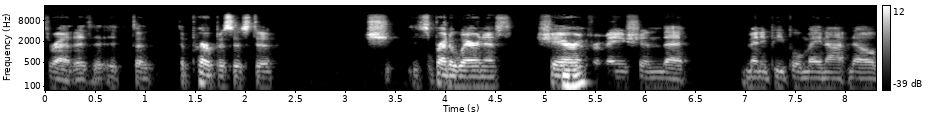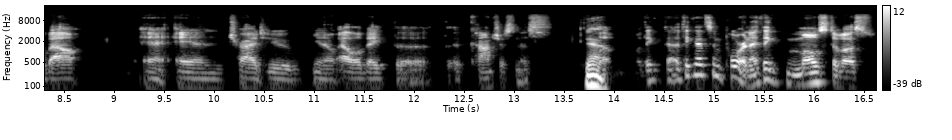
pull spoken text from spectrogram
thread. It, it, it- the the purpose is to sh- spread awareness, share Mhm. information that many people may not know about, and, and try to you know elevate the the consciousness. Yeah. level. I think I think that's important. I think most of us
